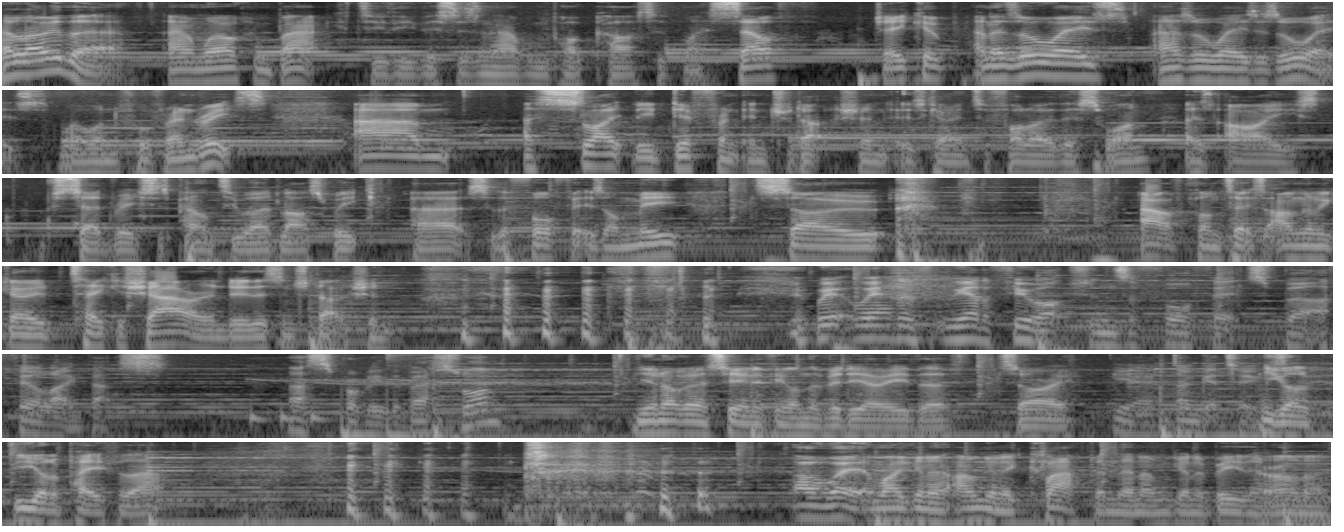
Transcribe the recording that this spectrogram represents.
Hello there, and welcome back to the This Is an Album podcast with myself, Jacob, and as always, as always, as always, my wonderful friend Reese. Um, a slightly different introduction is going to follow this one, as I said Reese's penalty word last week. Uh, so the forfeit is on me. So, out of context, I'm going to go take a shower and do this introduction. We, we had a we had a few options of forfeits, but I feel like that's that's probably the best one. You're not going to see anything on the video either. Sorry, Yeah, don't get too excited. you got you got to pay for that. oh wait, am I gonna? I'm gonna clap and then I'm gonna be there, aren't I?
